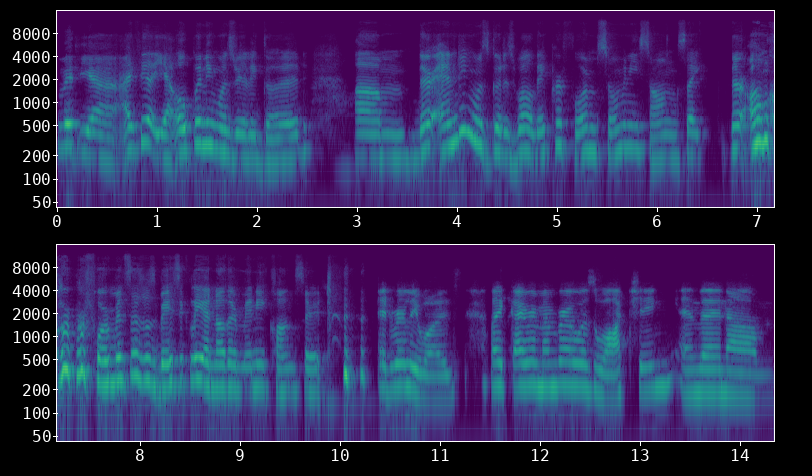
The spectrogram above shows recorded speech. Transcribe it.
but yeah, I feel yeah, opening was really good. Um, their ending was good as well. They performed so many songs. Like their encore performances was basically another mini concert. it really was. Like I remember I was watching and then um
